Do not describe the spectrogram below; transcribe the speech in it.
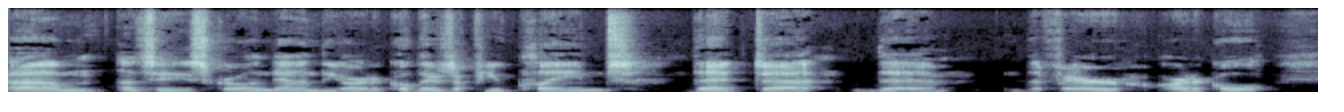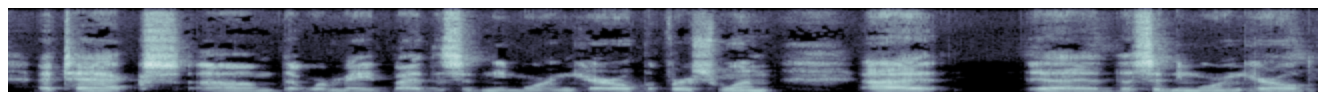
Um, let's see. Scrolling down the article, there's a few claims that uh, the the fair article attacks um, that were made by the Sydney Morning Herald. The first one, uh, uh, the Sydney Morning Herald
